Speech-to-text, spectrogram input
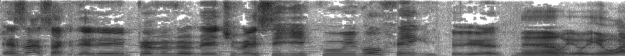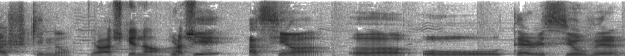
Exato, só que dele provavelmente vai seguir com o Eagle Fang, tá ligado? Não, eu, eu acho que não. Eu acho que não. Acho Porque, assim, ó, ah, o Terry Silver,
